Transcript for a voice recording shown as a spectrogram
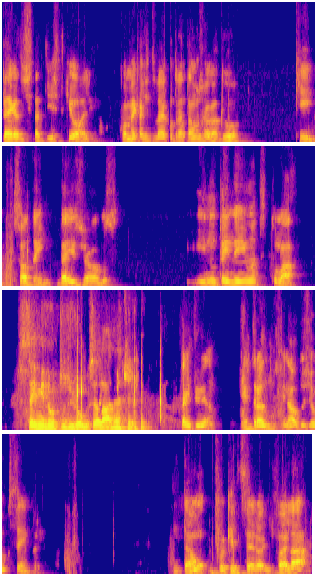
pega as estatísticas e olhe. Como é que a gente vai contratar um jogador que só tem 10 jogos e não tem nenhuma titular? 100 minutos de jogo, sei lá, né? Tá entendendo? Entrando no final do jogo sempre. Então, foi o que eles disseram, olha, vai lá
